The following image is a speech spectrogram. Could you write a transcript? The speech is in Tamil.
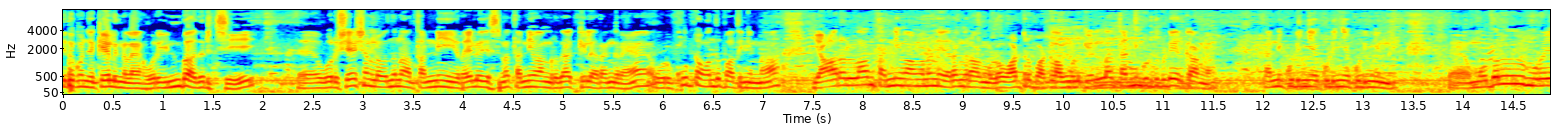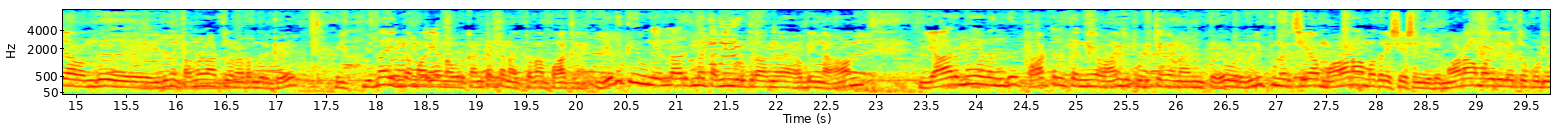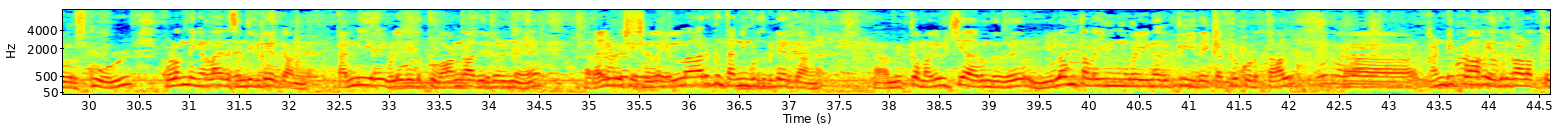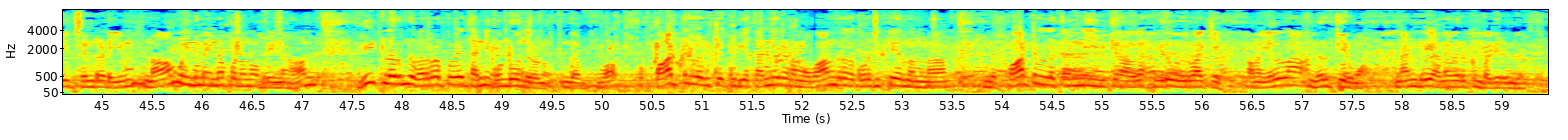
இதை கொஞ்சம் கேளுங்களேன். ஒரு இன்ப அதிர்ச்சி. ஒரு ஸ்டேஷனில் வந்து நான் தண்ணி ரயில்வே ஸ்டேஷனில் தண்ணி வாங்குறதா கீழே இறங்குறேன். ஒரு கூட்டம் வந்து பார்த்திங்கன்னா யாரெல்லாம் தண்ணி வாங்கணும்னு இறங்குறாங்களோ வாட்டர் பாட்டில் அவங்களுக்கு எல்லாம் தண்ணி கொடுத்துக்கிட்டே இருக்காங்க. தண்ணி குடிங்க குடிங்க குடிங்கன்னு. முதல் முறையாக வந்து இதுவும் தமிழ்நாட்டில் நடந்திருக்கு. இதுதான் இந்த மாதிரியான ஒரு கண்டென்ட்டை நான் இப்போ தான் பார்க்குறேன் எதுக்கு இவங்க எல்லாருக்குமே தண்ணி கொடுக்குறாங்க அப்படின்னா யாருமே வந்து பாட்டில் தண்ணியை வாங்கி குடிக்க வேணான்ட்டு ஒரு விழிப்புணர்ச்சியாக மானாமதுரை ஸ்டேஷன் இது. மானாமதுரையில் இருக்கக்கூடிய ஒரு ஸ்கூல் குழந்தைங்கள்லாம் இதை செஞ்சுக்கிட்டே இருக்காங்க. தண்ணீரை விலை கொடுத்து வாங்காதீர்கள்னு ரயில்வே ஸ்டேஷனில் எல்லாருக்கும் தண்ணி கொடுத்துக்கிட்டே இருக்காங்க. மிக்க மகிழ்ச்சியாக இருந்தது. இளம் தலைமுறையினருக்கு இதை கற்றுக் கொடுத்தால் கண்டிப்பாக எதிர்காலத்தை சென்றடையும். நாமும் இனிமேல் என்ன பண்ணணும் அப்படின்னா வீட்டிலேருந்து வர்றப்பவே தண்ணி கொண்டு வந்துடணும். இந்த பாட்டில் விற்கக்கூடிய தண்ணீரை நம்ம வாங்குறத குறைச்சிக்கிட்டே இருந்தோம்னா இந்த பாட்டிலில் தண்ணி விற்கிறான்ல இருபது ரூபாய்க்கு. அவன் எல்லாம் நிறுத்திடுவான். நன்றி அனைவருக்கும் பகிருங்கள்.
